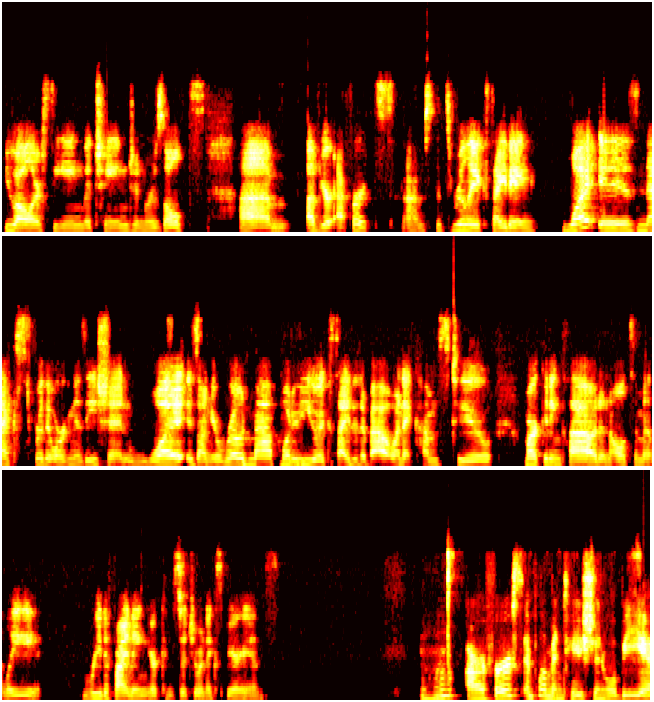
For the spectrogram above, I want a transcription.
you all are seeing the change and results um, of your efforts. Um, so it's really exciting. What is next for the organization? What is on your roadmap? What are mm-hmm. you excited about when it comes to Marketing Cloud and ultimately redefining your constituent experience? Mm-hmm. Our first implementation will be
